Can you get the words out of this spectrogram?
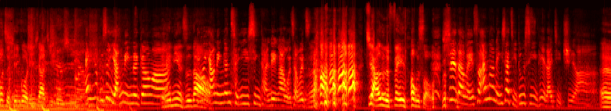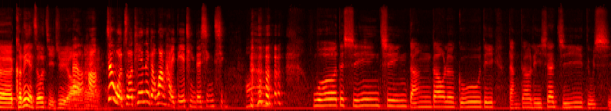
我只听过零下几度 C。哎，那不是杨林的歌吗？哎，你也知道，因为杨林跟陈奕迅谈恋爱，我才会知道。假日飞到手。是的，没错。哎，那零下几度 C，你可以来几句啊？呃，可能也只有几句哦。好，这我昨天那个望海跌停的心情。我的心情荡到了谷底，荡到零下几度 C。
